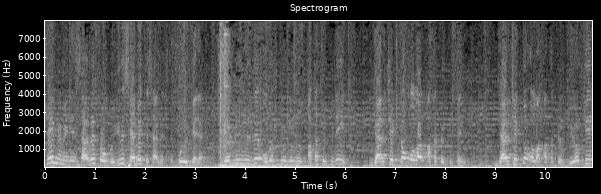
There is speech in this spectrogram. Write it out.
Sevmemenin serbest olduğu gibi sevmek de serbesttir bu ülkede. Gönlünüzde oluşturduğunuz Atatürk'ü değil, gerçekte olan Atatürk'ü sevin. Gerçekte olan Atatürk diyor ki,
